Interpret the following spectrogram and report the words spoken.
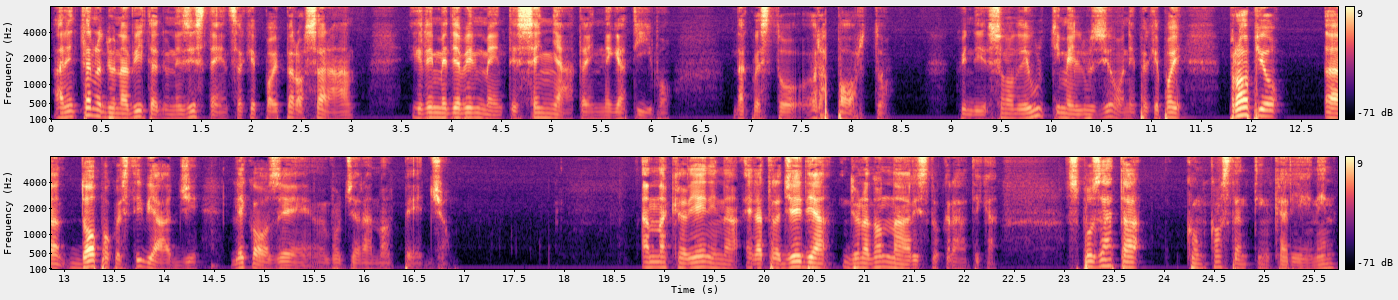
all'interno di una vita e di un'esistenza che poi però sarà irrimediabilmente segnata in negativo da questo rapporto quindi sono le ultime illusioni, perché poi proprio eh, dopo questi viaggi le cose volgeranno al peggio. Anna Karenina è la tragedia di una donna aristocratica, sposata con Konstantin Karenin,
